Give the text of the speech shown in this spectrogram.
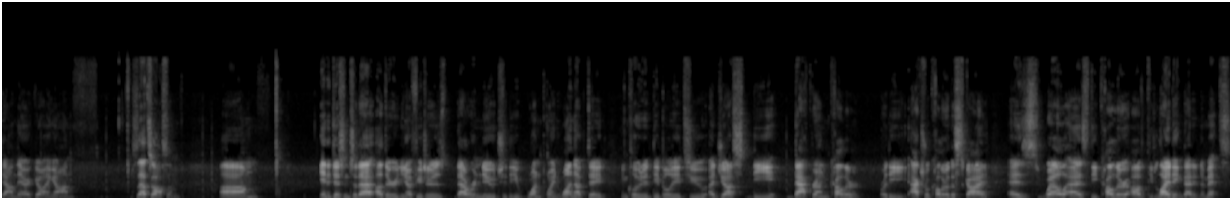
down there going on. So that's awesome. Um, in addition to that, other you know features that were new to the 1.1 update included the ability to adjust the background color or the actual color of the sky as well as the color of the lighting that it emits.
